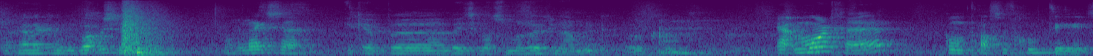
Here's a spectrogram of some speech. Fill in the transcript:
we gaan lekker op de bank zitten. Relaxen. Ik heb een beetje last van mijn rug namelijk. Ook. Ja, morgen komt als het goed is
